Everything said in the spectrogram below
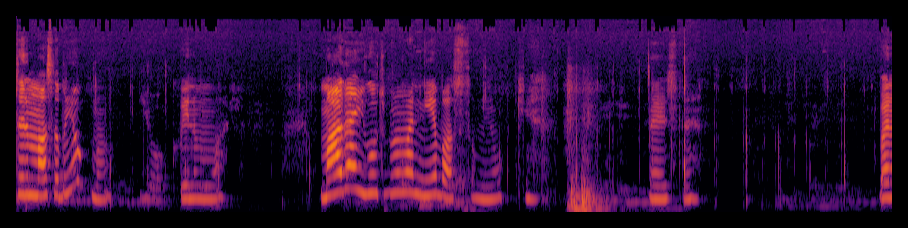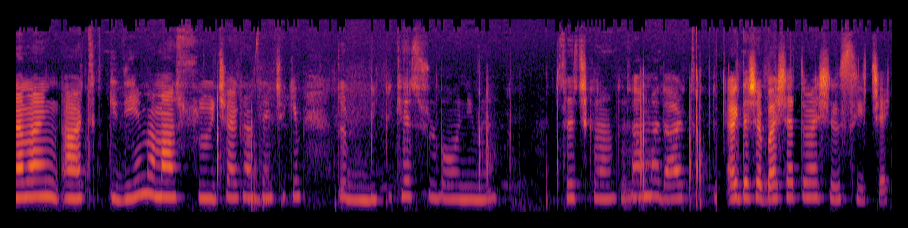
Senin masabın yok mu? Yok. Benim var. Madem YouTube'um var niye bastım yok ki? Neyse. Ben hemen artık gideyim. Hemen su içerken seni çekeyim. Dur bir, bir kez şurada oynayayım ya. Ses çıkaran tabii. Tamam hadi artık. Arkadaşlar başlattım ben şimdi su içecek.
